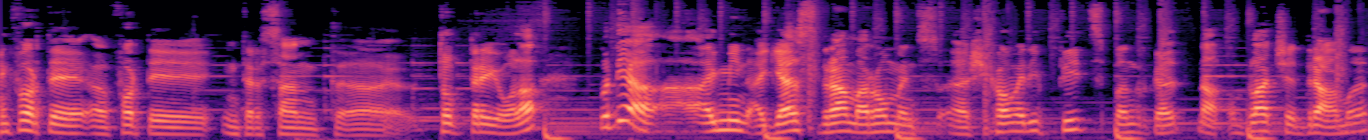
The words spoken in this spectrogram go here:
E foarte, uh, foarte interesant uh, top 3 ăla. But yeah, I mean, I guess drama, romance uh, și comedy fits pentru că, na, îmi place dramă,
